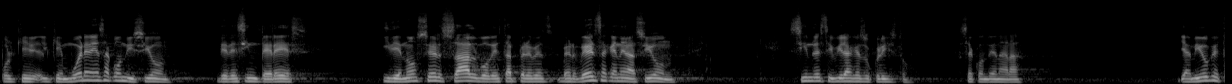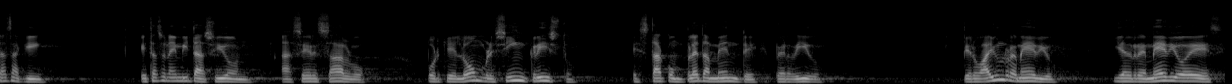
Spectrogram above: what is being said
Porque el que muere en esa condición de desinterés y de no ser salvo de esta perversa generación sin recibir a Jesucristo, se condenará. Y amigo que estás aquí, esta es una invitación a ser salvo, porque el hombre sin Cristo está completamente perdido. Pero hay un remedio, y el remedio es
